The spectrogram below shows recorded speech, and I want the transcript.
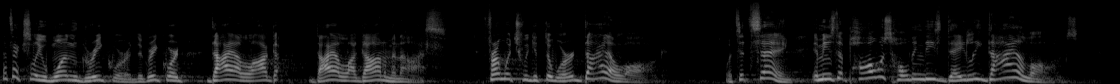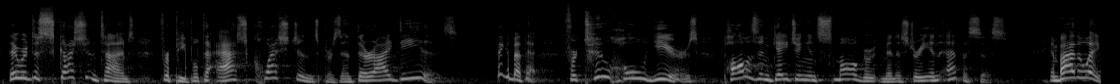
that's actually one Greek word, the Greek word dialog, from which we get the word dialogue. What's it saying? It means that Paul was holding these daily dialogues. They were discussion times for people to ask questions, present their ideas. Think about that. For two whole years, Paul is engaging in small group ministry in Ephesus. And by the way,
